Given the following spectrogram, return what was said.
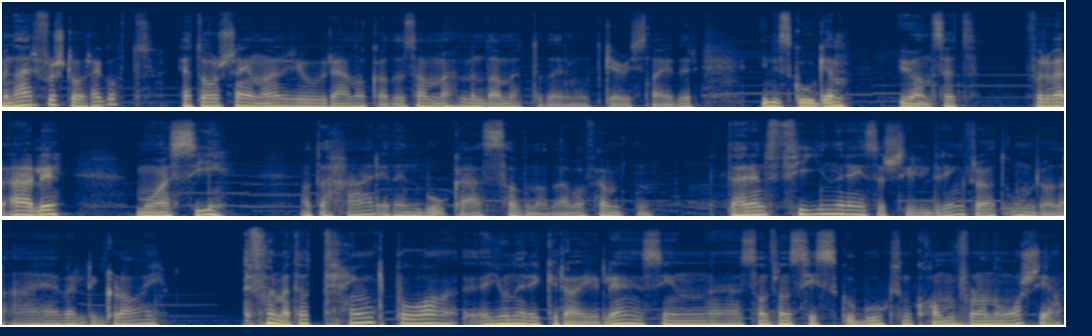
Men her forstår jeg godt. Et år senere gjorde jeg noe av det samme, men da møtte jeg derimot Gary Snyder inn i skogen. Uansett, for å være ærlig må jeg si at det her er den boka jeg savna da jeg var 15. Det er en fin reiseskildring fra et område jeg er veldig glad i. Det får meg til å tenke på Jon Erik Reilly sin eh, San Francisco-bok som kom for noen år siden.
